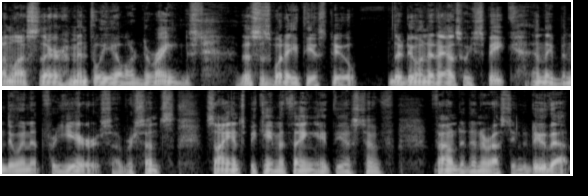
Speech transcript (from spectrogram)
unless they're mentally ill or deranged. This is what atheists do. They're doing it as we speak, and they've been doing it for years. Ever since science became a thing, atheists have found it interesting to do that.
